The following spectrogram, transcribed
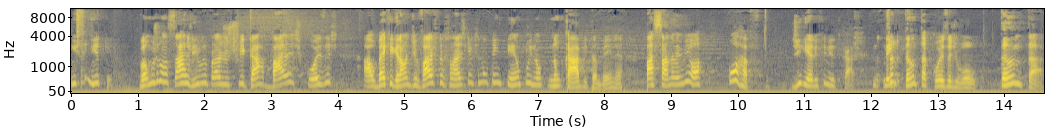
infinito. Vamos lançar livro para justificar várias coisas, ah, o background de vários personagens que a gente não tem tempo e não, não cabe também, né? Passar no MMO. Porra, dinheiro infinito, cara. Tem sabe- tanta coisa de WoW, tanta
